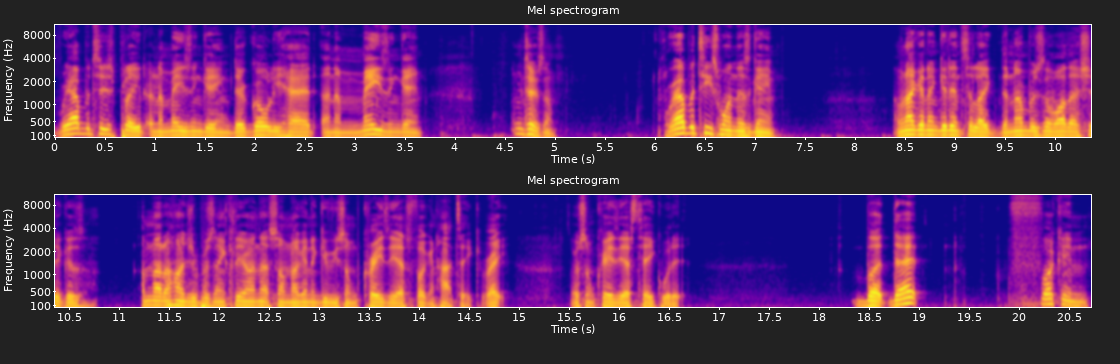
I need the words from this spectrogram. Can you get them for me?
Real Betis played an amazing game. Their goalie had an amazing game. Let me tell you something. Real Betis won this game. I'm not gonna get into like the numbers of all that shit because I'm not 100 percent clear on that, so I'm not gonna give you some crazy ass fucking hot take, right? Or some crazy ass take with it. But that fucking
